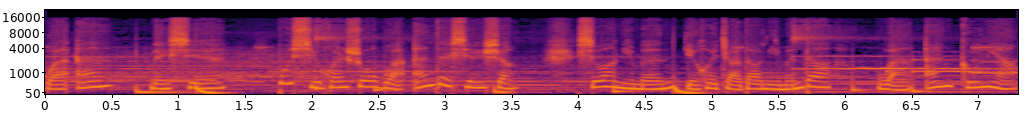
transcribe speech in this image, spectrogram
晚安，那些不喜欢说晚安的先生。希望你们也会找到你们的晚安姑娘。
